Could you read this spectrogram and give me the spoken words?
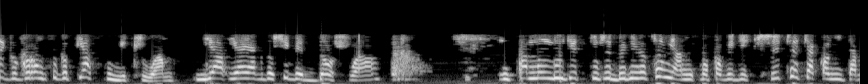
tego gorącego piasku nie czułam. Ja, ja jak do siebie doszłam, tam ludzie, którzy byli, no co miałam opowiedzieć, krzyczeć, jak oni tam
